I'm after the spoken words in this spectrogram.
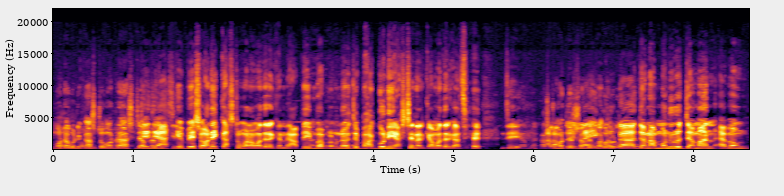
মোটামুটি কাস্টমাররা আসছে বিক্রি- আজকে বেশ অনেক কাস্টমার আমাদের এখানে। আপনি মনে হচ্ছে ভাগ্য নিয়ে আসছেন আর কি আমাদের কাছে। আলহামদুলিল্লাহ সঙ্গে গরুটা জনাব মনিরুজ্জামান এবং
